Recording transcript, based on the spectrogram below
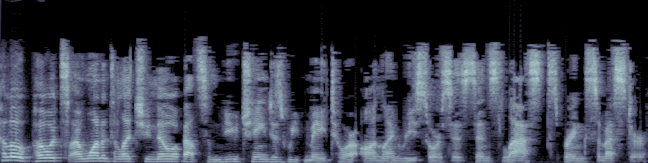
Hello poets, I wanted to let you know about some new changes we've made to our online resources since last spring semester.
